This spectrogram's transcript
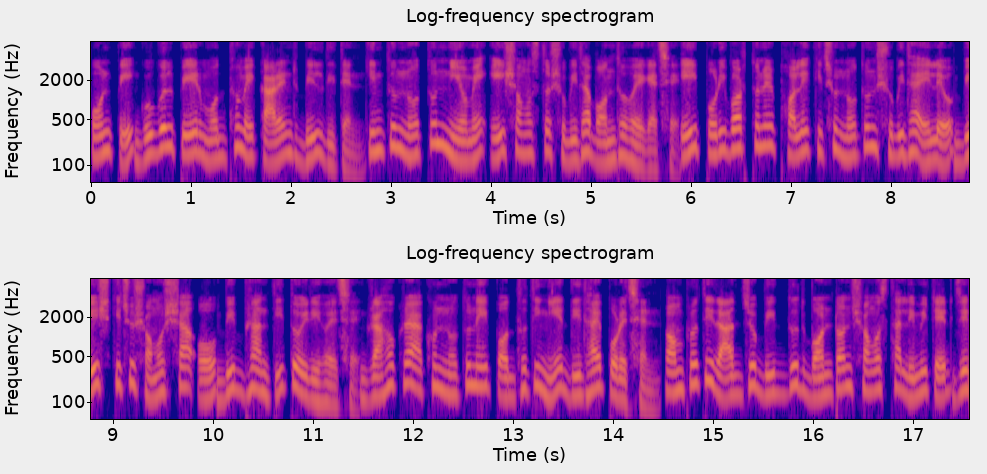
ফোনপে গুগল পে এর মাধ্যমে কারেন্ট বিল দিতেন। কিন্তু নতুন নিয়মে এই সমস্ত সুবিধা বন্ধ হয়ে গেছে। এই পরিবর্তনের ফলে কিছু নতুন সুবিধা এলেও বেশ কিছু সমস্যা ও বিভ্রান্তি তৈরি হয়েছে। গ্রাহকরা এখন নতুন এই পদ্ধতি নিয়ে দ্বিধায় পড়েছেন। সম্প্রতি রাজ্য বিদ্যুৎ বন্টন সংস্থা লিমিটেড যে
